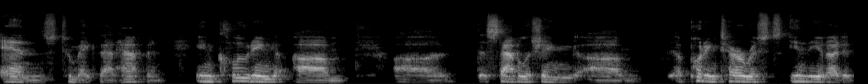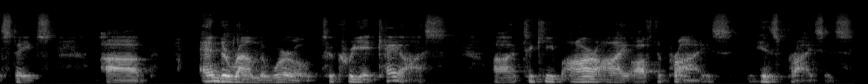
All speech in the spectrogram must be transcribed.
ends to make that happen, including um, uh, establishing, um, putting terrorists in the United States uh, and around the world to create chaos uh, to keep our eye off the prize, his prizes.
